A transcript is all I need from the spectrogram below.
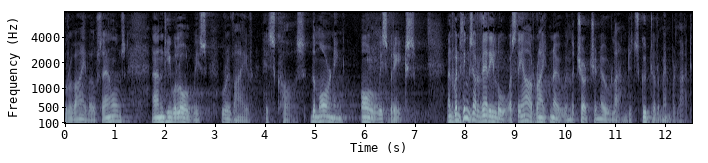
revive ourselves and he will always revive his cause. The morning always breaks. And when things are very low, as they are right now in the church in our land, it's good to remember that.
